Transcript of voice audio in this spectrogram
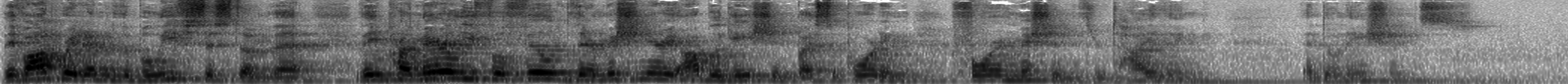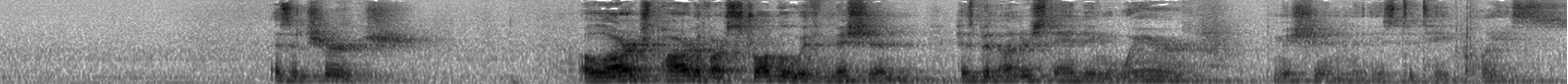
They've operated under the belief system that they primarily fulfilled their missionary obligation by supporting foreign mission through tithing and donations. As a church, a large part of our struggle with mission has been understanding where mission is to take place.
